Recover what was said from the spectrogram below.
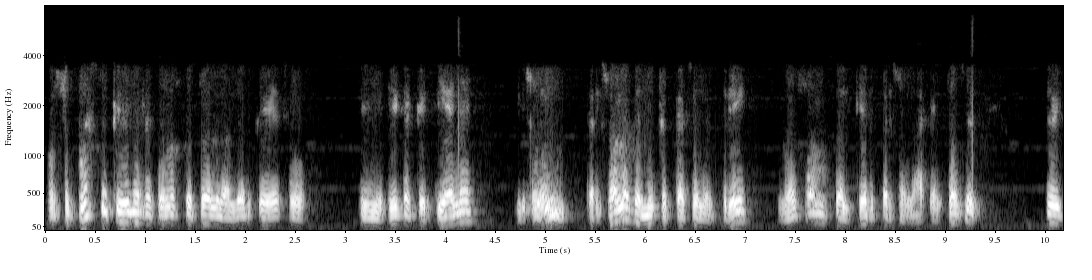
Por supuesto que yo le reconozco todo el valor que eso significa que tiene y son personas de mucho peso en el PRI, no son cualquier personaje. Entonces, eh,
